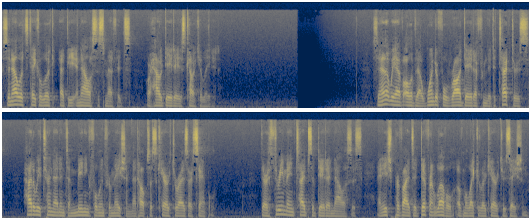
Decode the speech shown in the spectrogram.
So now let's take a look at the analysis methods, or how data is calculated. So now that we have all of that wonderful raw data from the detectors, how do we turn that into meaningful information that helps us characterize our sample? There are three main types of data analysis, and each provides a different level of molecular characterization.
